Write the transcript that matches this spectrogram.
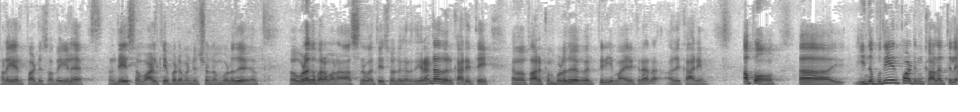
பழைய ஏற்பாட்டு சபையில் தேசம் வாழ்க்கைப்படும் என்று சொல்லும் பொழுது உலகபரமான ஆசிரவத்தை சொல்லுகிறது. இரண்டாவது ஒரு காரியத்தை நம்ம பார்க்கும் பொழுது அவர் இருக்கிறார் அது காரியம். அப்போ இந்த புதிய ஏற்பாட்டின் காலத்துல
